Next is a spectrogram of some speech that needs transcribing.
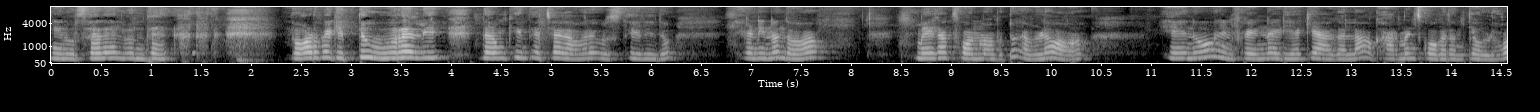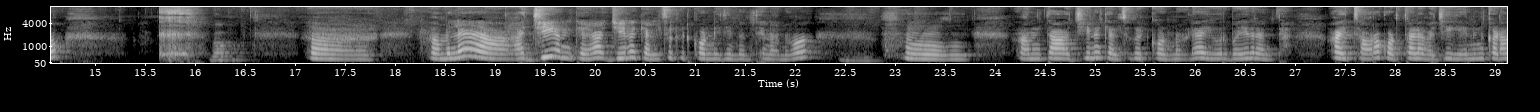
ನೀನು ಉರ್ಸೋದೇ ಇಲ್ವಂತೆ ನೋಡಬೇಕಿತ್ತು ಊರಲ್ಲಿ. ನಮ್ಗಿಂತ ಹೆಚ್ಚಾಗಿ ಅವರೇ ಉರಿಸ್ತಿದ್ದು ಆ್ಯಂಡ್ ಇನ್ನೊಂದು. ಮೇಘಕ್ಕೆ ಫೋನ್ ಮಾಡಿಬಿಟ್ಟು ಅವಳು ಏನು ನಿನ್ನ ಫ್ರೆಂಡ್ನ ಹಿಡಿಯೋಕ್ಕೆ ಆಗಲ್ಲ. ಗಾರ್ಮೆಂಟ್ಸ್ಗೆ ಹೋಗೋದಂತೆ ಅವಳು. ಆಮೇಲೆ ಅಜ್ಜಿ ಅಂತೆ, ಅಜ್ಜಿನ ಕೆಲ್ಸಕ್ಕೆ ಇಟ್ಕೊಂಡಿದ್ದೀನಂತೆ ನಾನು. ಅಂತ ಅಜ್ಜಿನ ಕೆಲ್ಸಕ್ಕೆ ಇಟ್ಕೊಂಡು ನೋಡೆ ಇವ್ರು ಬೈದ್ರಂತೆ, ಐದು ಸಾವಿರ ಕೊಡ್ತಾಳೆ ಅಜ್ಜಿಗೆ ನಿನ್ನ ಕಡೆ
